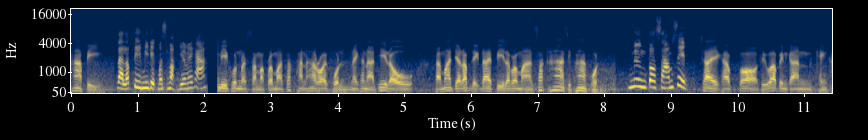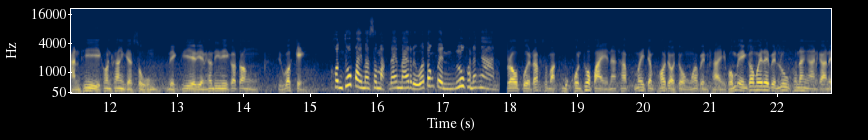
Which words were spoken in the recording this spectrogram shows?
15 ปี แต่ละปีมีเด็กมาสมัครเยอะไหมคะ มีคนมาสมัครประมาณสัก 1,500 คน ในขณะที่เราสามารถจะรับเด็กได้ปีละประมาณสัก 55 คน 1 ต่อ 30 ใช่ครับก็ถือว่าเป็นการแข่งขันที่ค่อนข้างจะสูง เด็กที่จะเรียนเข้าที่นี่ก็ต้องถือว่าเก่ง คนทั่วไปมาสมัครได้ไหมหรือว่าต้องเป็นลูกพนักงาน เราเปิดรับสมัครบุคคลทั่วไปนะครับ ไม่จำเพาะเจาะจงว่าเป็นใคร ผมเองก็ไม่ได้เป็นลูกพนักงานการไฟ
